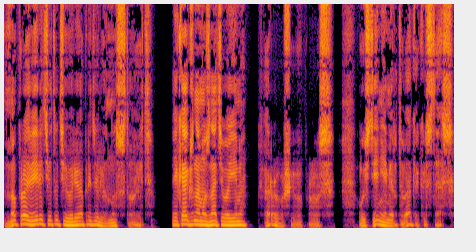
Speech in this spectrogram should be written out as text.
но проверить эту теорию определенно стоит. И как же нам узнать его имя? Хороший вопрос. Устинья мертва, как и Стас.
